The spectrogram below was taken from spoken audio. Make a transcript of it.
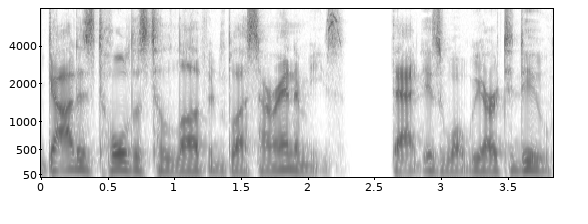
God has told us to love and bless our enemies. That is what we are to do.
